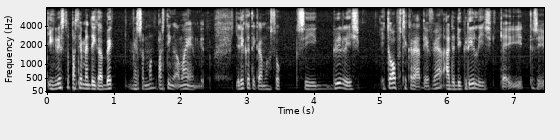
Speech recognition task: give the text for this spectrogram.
Inggris tuh pasti main tiga back, Mason Mount pasti nggak main gitu. Jadi ketika masuk si Grealish, itu opsi kreatifnya ada di Grealish kayak gitu sih.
